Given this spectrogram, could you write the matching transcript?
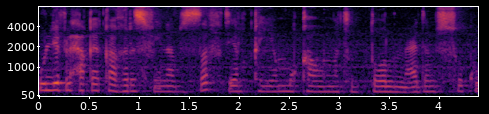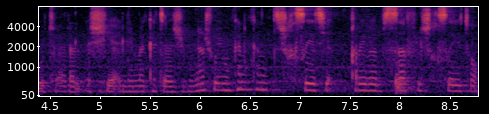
واللي في الحقيقة غرس فينا بزاف ديال القيم مقاومة الظلم عدم السكوت على الأشياء اللي ما كتعجبناش ويمكن كانت شخصيتي قريبة بزاف لشخصيته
